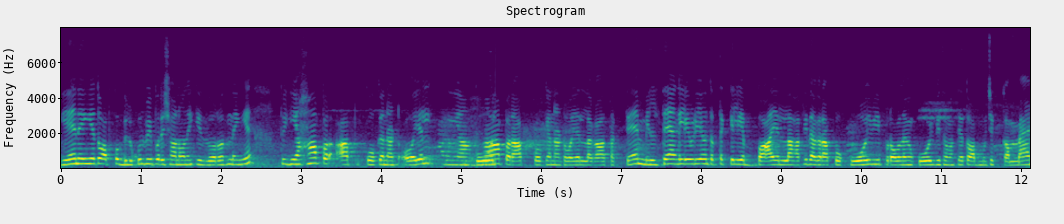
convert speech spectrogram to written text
ये नहीं है तो आपको बिल्कुल भी परेशान होने की ज़रूरत नहीं है। तो यहाँ पर आप कोकोनट ऑयल यहाँ पर आप कोकोनट ऑयल लगा सकते हैं। मिलते हैं अगली वीडियो में तब तक के लिए बाय अल्लाह हाफिज़। अगर आपको कोई भी प्रॉब्लम है कोई भी समस्या तो आप मुझे कमेंट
